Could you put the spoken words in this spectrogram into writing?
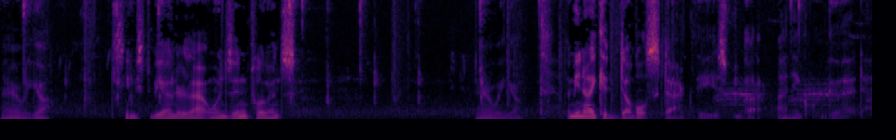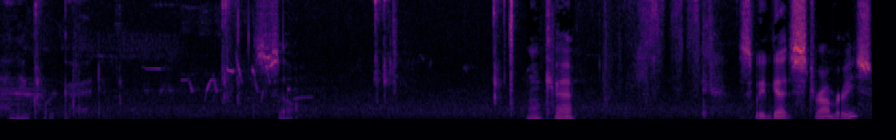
there we go. Seems to be under that one's influence. There we go. I mean, I could double stack these, but I think we're good. I think we're good. So. Okay. So we've got strawberries.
